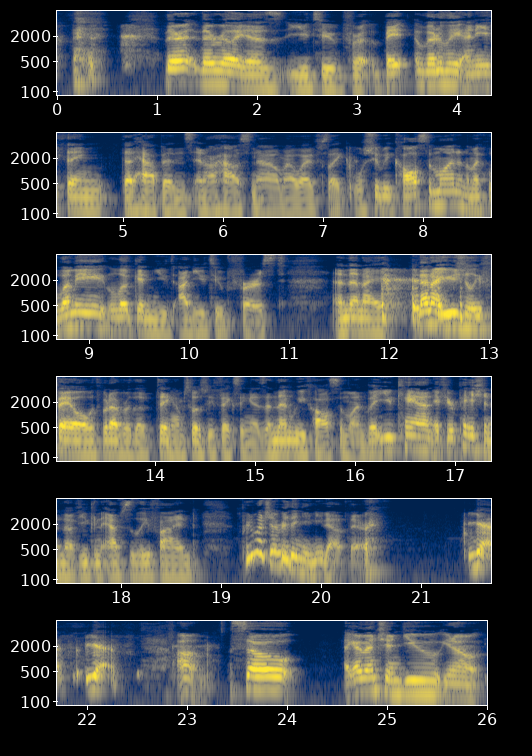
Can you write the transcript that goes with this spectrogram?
there there really is YouTube for ba- literally anything that happens in our house now. My wife's like, "Well, should we call someone?" And I'm like, "Well, let me look in on YouTube first. And then I then I usually fail with whatever the thing I'm supposed to be fixing is, and then we call someone. But you can, if you're patient enough, you can absolutely find pretty much everything you need out there. Yes, yes. Um, so, like I mentioned, you you know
